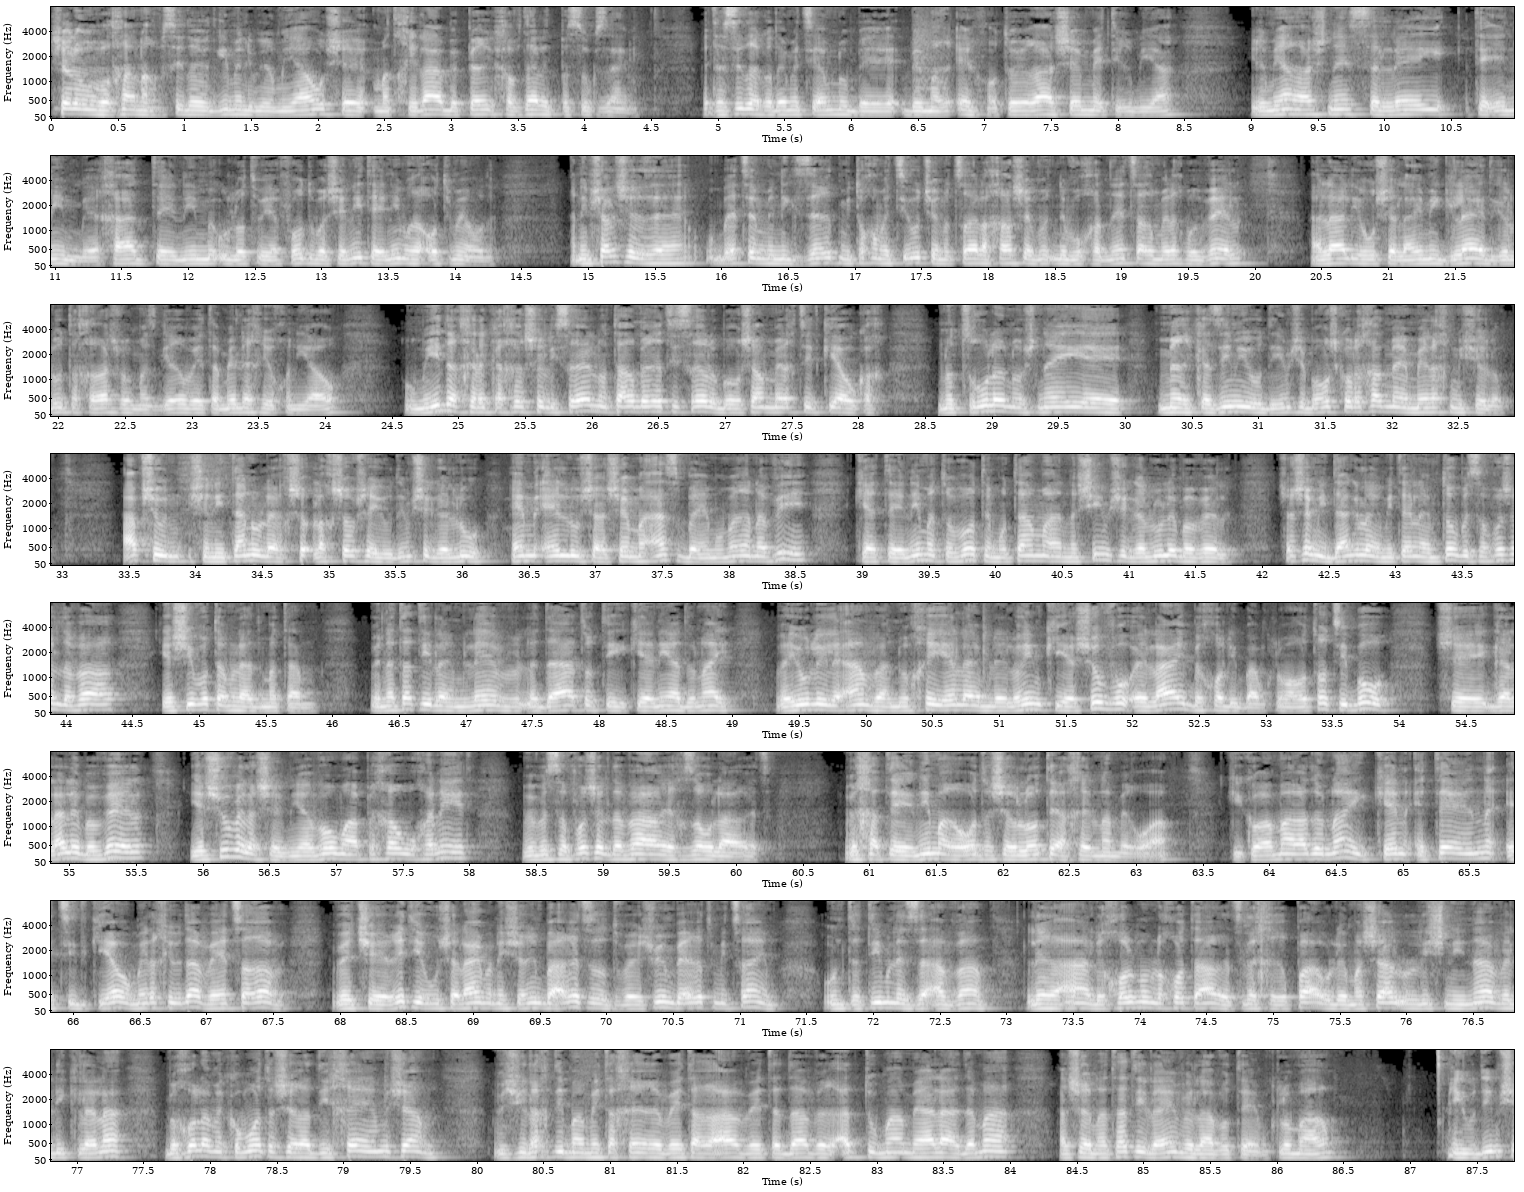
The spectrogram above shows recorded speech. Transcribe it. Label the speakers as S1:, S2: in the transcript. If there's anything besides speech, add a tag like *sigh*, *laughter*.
S1: שלום וברכה, אנחנו בסדרה י"ג בירמיהו שמתחילה בפרק כ"ד פסוק ז'. את הסדרה הקודמת סיימנו במראה, אותו הראה השם את ירמיה. ירמיה ראה שני סלי תאנים, באחד תאנים מעולות ויפות ובשני תאנים רעות מאוד. הנמשל של זה הוא בעצם נגזרת מתוך המציאות שנוצרה לאחר שנבוכדנצר מלך בבל עלה על ירושלים, הגלה את גלות החרש והמסגר ואת המלך יחוניהו ומאידך חלק אחר של ישראל נותר בארץ ישראל ובראשם מלך צדקיהו כך נוצרו לנו שני uh, מרכזים יהודיים שבראש כל אחד מהם מלך משלו. אף שניתנו לחשוב, לחשוב שהיהודים שגלו הם אלו שהשם מאס בהם, אומר הנביא, כי התאנים הטובות הם אותם האנשים שגלו לבבל. שהשם ידאג להם, ייתן להם טוב, בסופו של דבר ישיב אותם לאדמתם. ונתתי להם לב לדעת אותי, כי אני אדוני, והיו לי לעם, ואנוכי יהיה להם לאלוהים, כי ישובו אליי בכל ליבם. כלומר, אותו ציבור שגלה לבבל, ישוב אל השם, יעבור מהפכה רוחנית, ובסופו של דבר יחזור לארץ. וחטאנים הרעות אשר לא תאכלנה מרוע. כי כה אמר אדוני, כן אתן את צדקיהו מלך יהודה ואת שריו, ואת שארית ירושלים הנשארים בארץ הזאת, ויושבים בארץ מצרים, ונתתים לזעבה, לרעה, לכל ממלכות הארץ, לחרפה ולמשל ולשנינה ולקללה, בכל המקומות אשר אדיכם שם. ושילחתי בם את החרב ואת הרעב ואת הדבר עד טומאה מעל האדמה, אשר נתתי להם ולאבותיהם. כלומר, היהודים ש...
